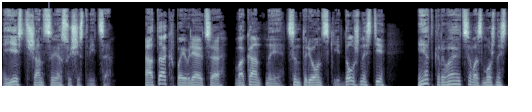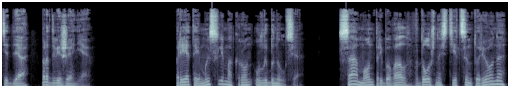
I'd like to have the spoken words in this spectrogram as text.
есть шансы осуществиться. А так появляются вакантные центурионские должности и открываются возможности для продвижения. При этой мысли Макрон улыбнулся. Сам он пребывал в должности центуриона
